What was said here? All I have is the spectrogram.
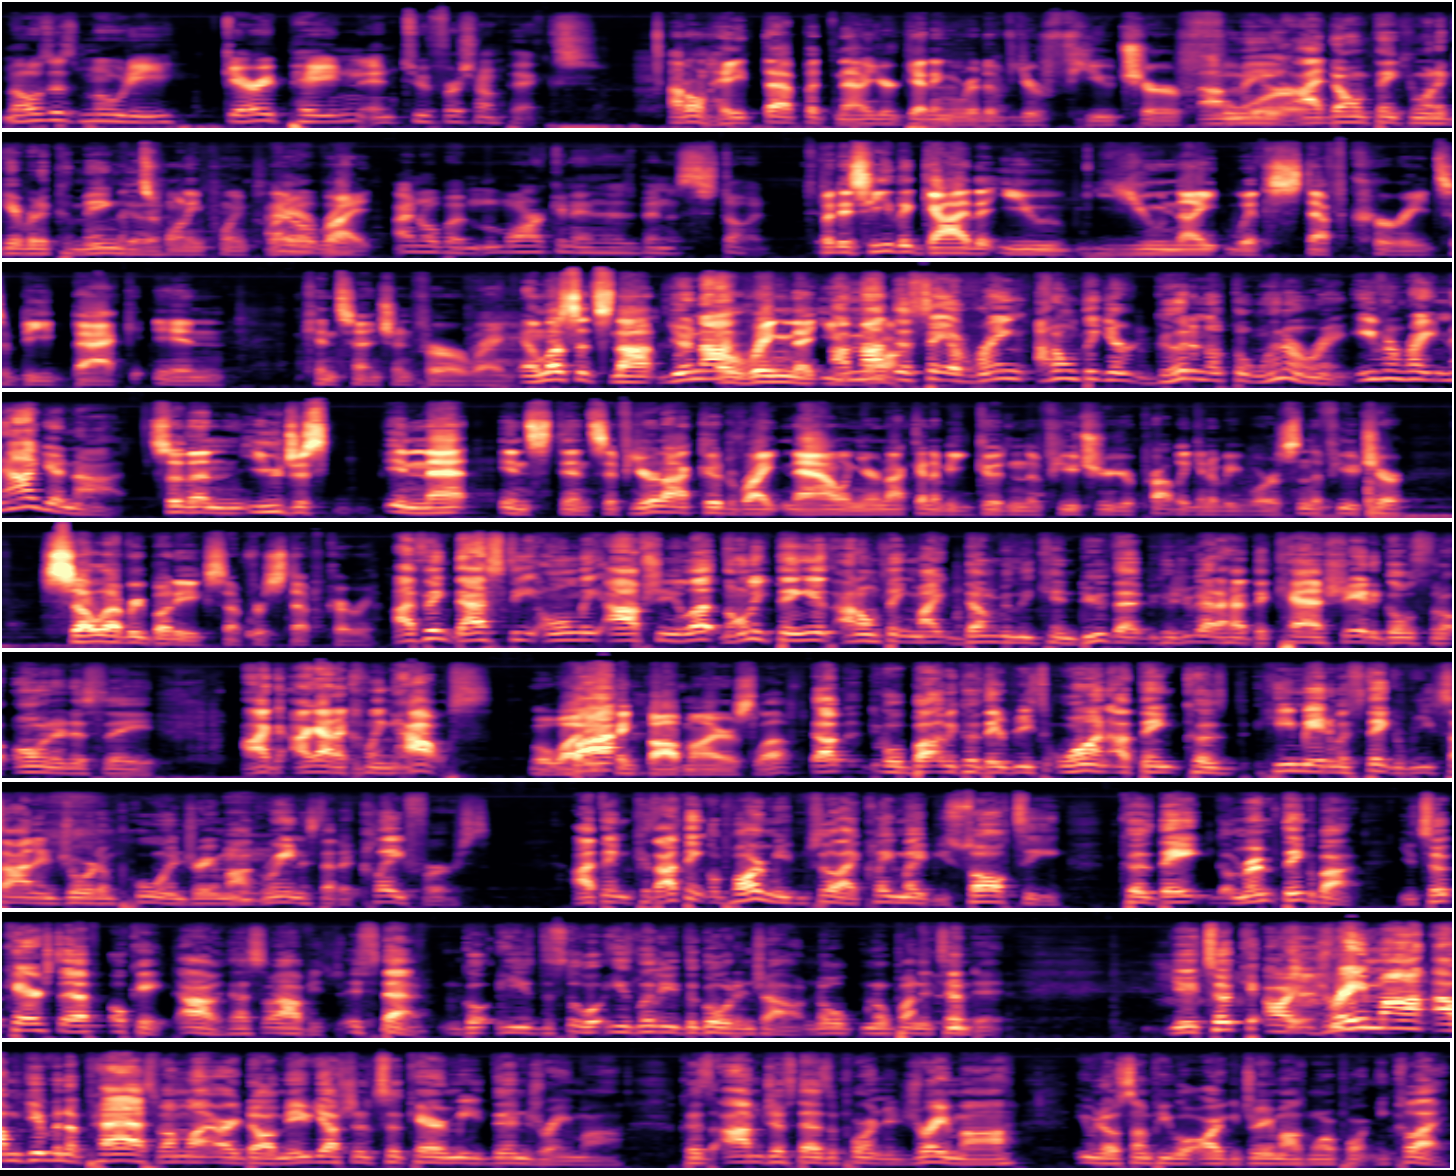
Moses Moody, Gary Payton, and two first round picks. I don't hate that, but now you're getting rid of your future for I mean, I don't think you want to get rid of Kuminga. 20 point I player, know, but- right? I know, but Markkanen has been a stud. But is he the guy that you unite with Steph Curry to be back in contention for a ring? Unless it's not, You're not a ring that you I'm want. not to say a ring. I don't think you're good enough to win a ring. Even right now, you're not. so then you just, in that instance, if you're not good right now and you're not going to be good in the future, you're probably going to be worse in the future. Sell everybody except for Steph Curry. I think that's the only option you left. The only thing is, I don't think Mike Dunleavy can do that because you gotta have the cachet that goes for the owner to say, I, I got a clean house. Well, why do you think Bob Myers left? Uh, well, Bob, because they re- one, I think because he made a mistake of re-signing Jordan Poole and Draymond Mm-hmm. Green instead of Klay first. I think because I think a part of me feel like Klay might be salty because they remember think about it. You took care of Steph. Okay, oh, that's obvious. It's Steph. Go, he's the he's literally the golden child. No no pun intended. you took all right, Draymond. I'm giving a pass, but I'm like, all right, dog. Maybe y'all should have took care of me then Draymond because I'm just as important to Draymond. Even though some people argue Draymond's more important than Klay.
